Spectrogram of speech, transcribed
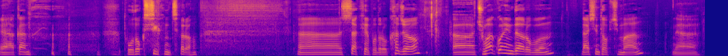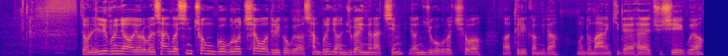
약간 도덕 시간처럼, 아, 시작해 보도록 하죠. 아, 주말권입니다, 여러분. 날씨는 덥지만, 네. 자, 오늘 1, 2부는요, 여러분의 사연과 신청곡으로 채워드릴 거고요. 3부는 연주가 있는 아침, 연주곡으로 채워드릴 겁니다. 오늘도 많은 기대해 주시고요.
